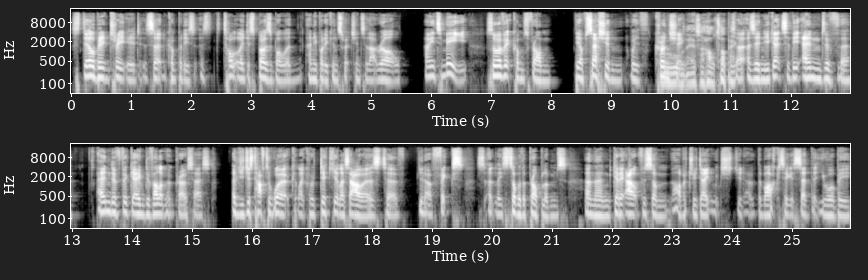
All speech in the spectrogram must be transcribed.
still being treated at certain companies as totally disposable, and anybody can switch into that role. I mean, to me, some of it comes from the obsession with crunching. Ooh, there's a whole topic. So, as in, you get to the end of the end of the game development process, and you just have to work like ridiculous hours to, you know, fix at least some of the problems, and then get it out for some arbitrary date, which you know the marketing has said that you will be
